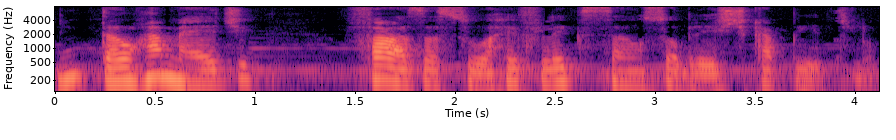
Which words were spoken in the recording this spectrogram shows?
Então Hamed faz a sua reflexão sobre este capítulo.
